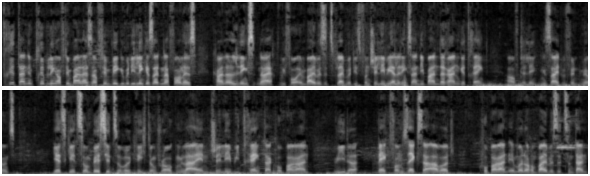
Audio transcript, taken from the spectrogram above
tritt dann im Dribbling auf den Ball, als er auf dem Weg über die linke Seite nach vorne ist. Kann allerdings nach wie vor im Ballbesitz bleiben, wird jetzt von Celebi allerdings an die Bande rangedrängt. Auf der linken Seite befinden wir uns. Jetzt geht es so ein bisschen zurück Richtung Broken Line. Celebi drängt da Koparan wieder weg vom Sechser. Aber Koparan immer noch im Ballbesitz und dann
